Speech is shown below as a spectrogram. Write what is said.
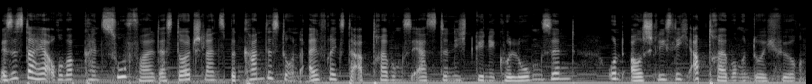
Es ist daher auch überhaupt kein Zufall, dass Deutschlands bekannteste und eifrigste Abtreibungsärzte nicht Gynäkologen sind und ausschließlich Abtreibungen durchführen.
